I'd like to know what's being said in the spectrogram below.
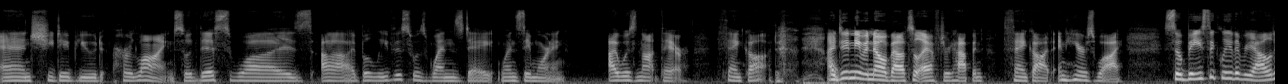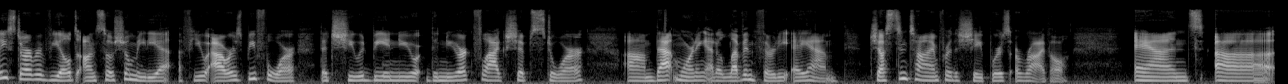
and she debuted her line. So this was, uh, I believe this was Wednesday, Wednesday morning. I was not there. Thank God. I didn't even know about it till after it happened. Thank God. And here's why. So basically, the reality star revealed on social media a few hours before that she would be in New York, the New York flagship store um, that morning at 11:30 a.m., just in time for the shapewear's arrival. And uh,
